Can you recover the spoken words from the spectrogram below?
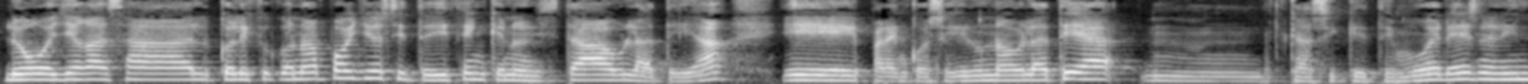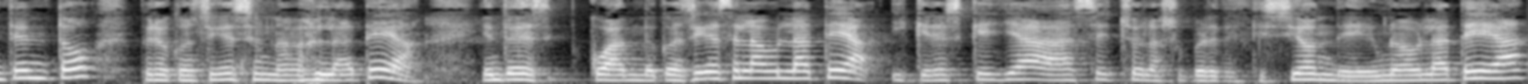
Luego llegas al colegio con apoyos y te dicen que necesita aula TEA. Eh, para conseguir una aula TEA mmm, casi que te mueres en el intento, pero consigues una aula TEA. Entonces, cuando consigues el aula TEA y crees que ya has hecho la superdecisión de una aula TEA,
